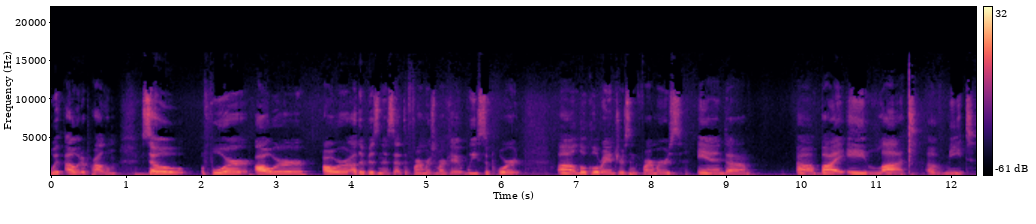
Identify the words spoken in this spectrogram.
without a problem? So for our our other business at the farmers market, we support uh, local ranchers and farmers and um, uh, buy a lot of meat.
